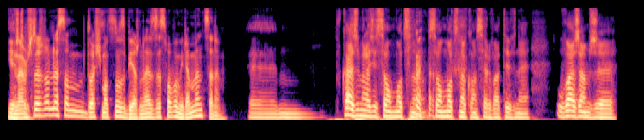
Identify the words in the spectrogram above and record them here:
Jeszcze No, myślę, że one są dość mocno zbieżne ze Sławomirem Mencenem. W każdym razie są mocno, są mocno konserwatywne. Uważam, że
